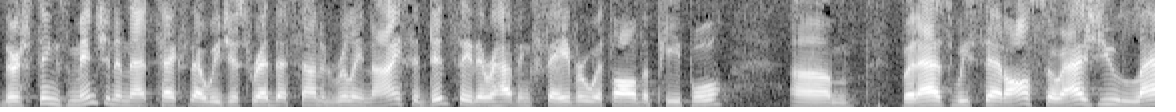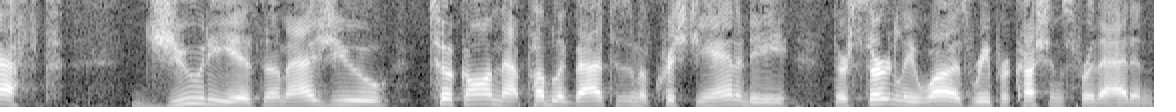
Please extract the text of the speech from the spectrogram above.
there's things mentioned in that text that we just read that sounded really nice. It did say they were having favor with all the people. Um, but as we said also, as you left Judaism, as you took on that public baptism of Christianity, there certainly was repercussions for that. And,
